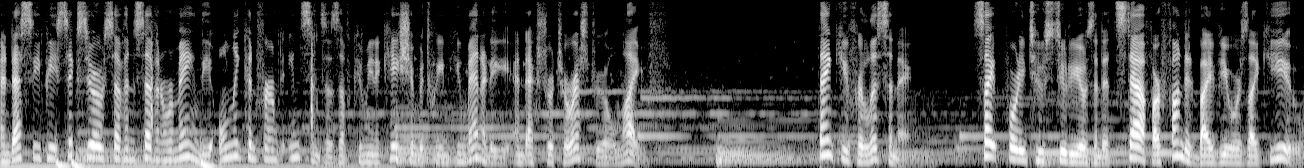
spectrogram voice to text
and SCP-6077 remain the only confirmed instances of communication between humanity and extraterrestrial life. Thank you for listening. Site 42 Studios and its staff are funded by viewers like you.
